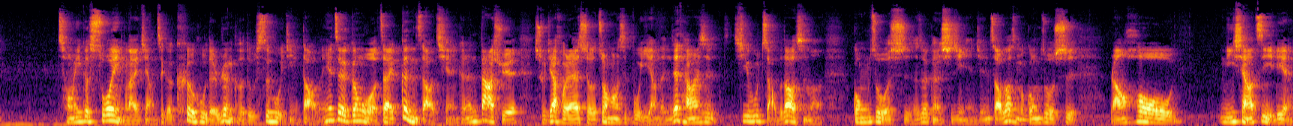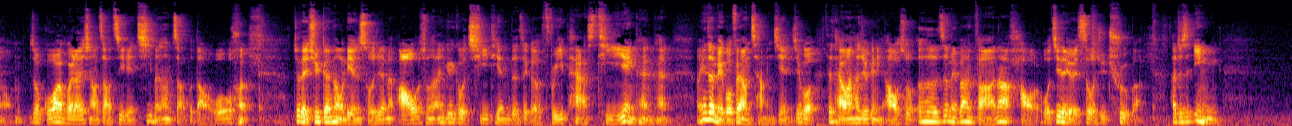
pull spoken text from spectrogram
从一个缩影来讲，这个客户的认可度似乎已经到了，因为这个跟我在更早前，可能大学暑假回来的时候状况是不一样的。你在台湾是几乎找不到什么工作室，这可能十几年前找不到什么工作室，然后你想要自己练哦，就国外回来想要找自己练，基本上找不到，我我就得去跟那种连锁就在那熬，说那你可以给我七天的这个 free pass 体验看看。因为在美国非常常见，结果在台湾他就跟你凹说，呃，这没办法。那好，我记得有一次我去 True 吧，他就是硬，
